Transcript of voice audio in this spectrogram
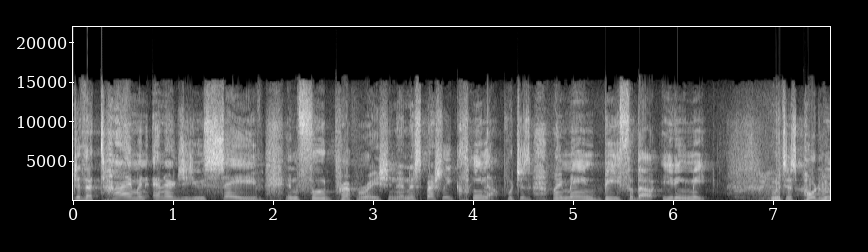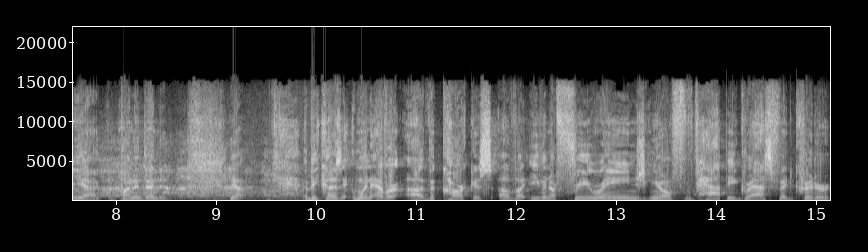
To the time and energy you save in food preparation and especially cleanup, which is my main beef about eating meat, which is yeah, pun intended. Yep. Because whenever uh, the carcass of a, even a free-range, you know, happy grass-fed critter,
